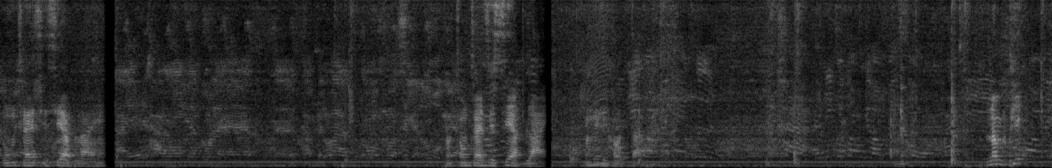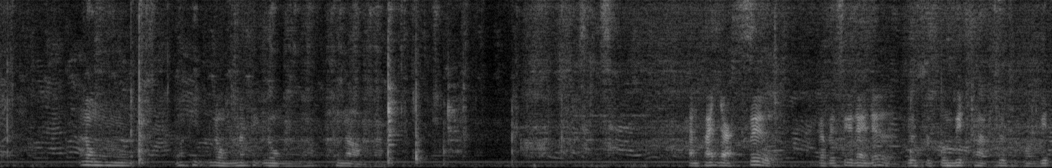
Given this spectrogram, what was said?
ต้องใช้สีเสียบไรเราต้องใช้สีเสียบไรมันนี่เขาตา น้ำพริกนมน้ำพริกนมน้ำพริกนมพี่น้องครับกันพันอยากซื้อ ก็ไปซื้อได้เด้ออยู่สุขุมวิทครับอยู่สุขุมวิท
